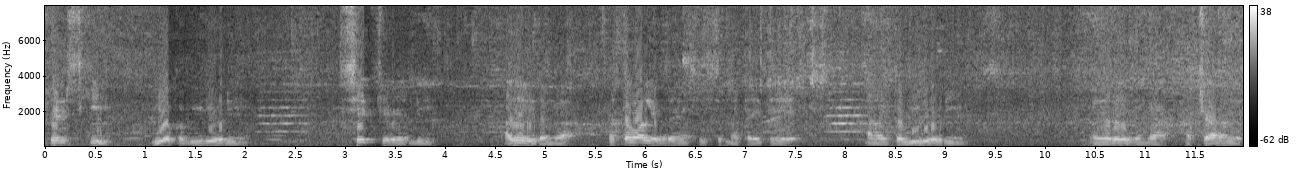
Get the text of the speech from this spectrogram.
ఫ్రెండ్స్కి ఈ యొక్క వీడియోని షేర్ చేయండి. అదేవిధంగా కొత్త వాళ్ళు ఎవరైనా చూస్తున్నట్టయితే నా యొక్క వీడియోని అదేవిధంగా ఆ ఛానల్ని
